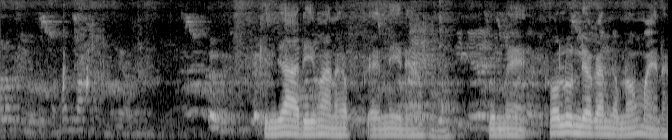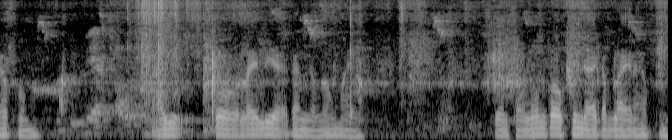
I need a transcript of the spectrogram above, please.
าลงอยู่สมมติรักกินหญ้าดีมากนะครับแอนนี่นะครับผมคุณแม่ก็รุ่นเดียวกันกับน้องใหม่นะครับ ผมอายุก็ไล่เลี่ยกันกับน้องใหม่ ส่วนฝั่งนู้นก็คุณยายกำไรนะครับผม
